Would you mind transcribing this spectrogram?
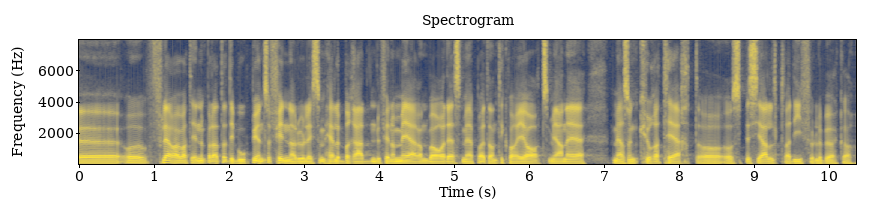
eh, og flere har vært inne på dette at i Bokbyen så finner du liksom hele bredden. Du finner mer enn bare det som er på et antikvariat, som gjerne er mer sånn kuratert og, og spesielt verdifulle bøker.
